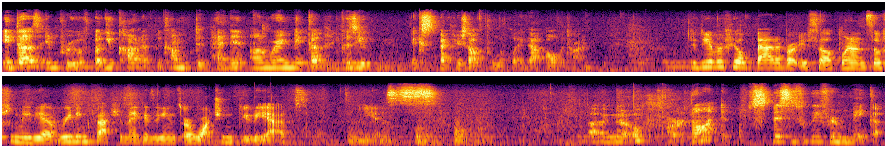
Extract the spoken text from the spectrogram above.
it does improve, but you kind of become dependent on wearing makeup because you expect yourself to look like that all the time. Did you ever feel bad about yourself when on social media, reading fashion magazines, or watching beauty ads? Yes. Uh, no. Not specifically for makeup.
